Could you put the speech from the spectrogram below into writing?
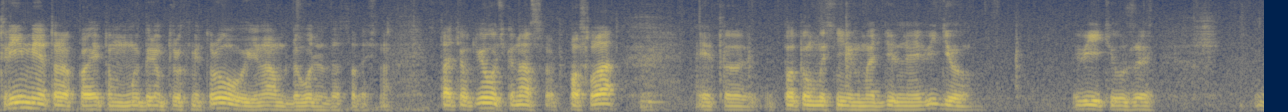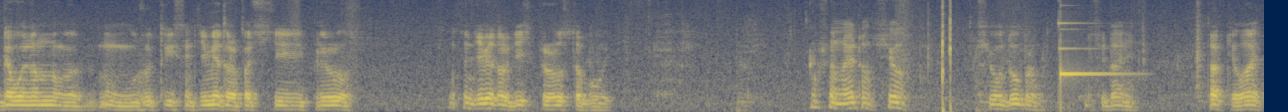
3 метра, поэтому мы берем трехметровую и нам довольно достаточно. Кстати, вот елочка нас пошла, это потом мы снимем отдельное видео. Видите, уже довольно много, ну, уже 3 сантиметра почти прирост ну, сантиметров 10 прироста будет. Ну что, на этом все. Всего доброго. До свидания. Ставьте лайк.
